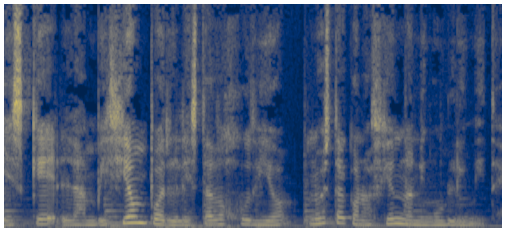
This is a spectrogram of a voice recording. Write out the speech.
y es que la ambición por el Estado judío no está conociendo ningún límite.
